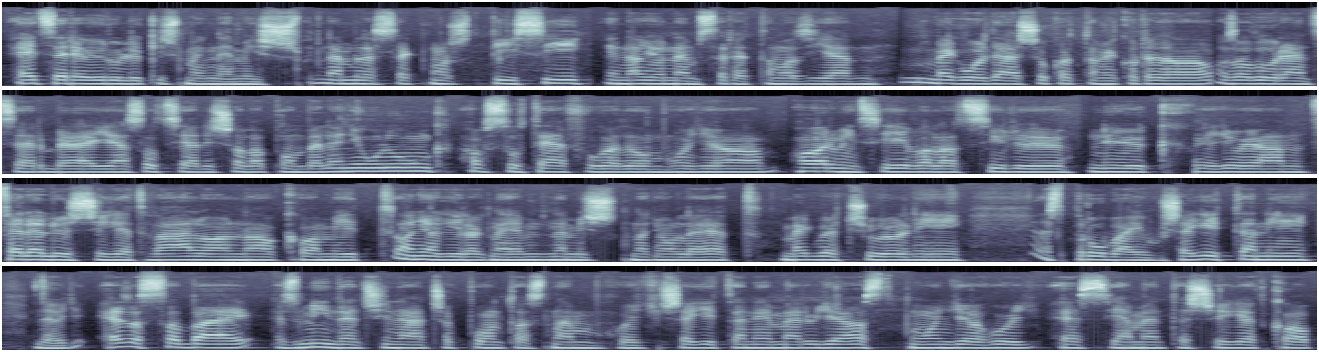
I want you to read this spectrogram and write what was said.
egyszerre örülök is, meg nem is. Nem leszek most PC. Én nagyon nem szeretem az ilyen megoldásokat, amikor az adórendszerbe ilyen szociális alapon belenyúlunk. Abszolút elfogadom, hogy a 30 év alatt szülő nők egy olyan felelősséget vállalnak, amit anyagilag nem, nem is nagyon lehet megbecsülni, ezt próbáljuk segíteni, de hogy ez a szabály, ez mindent csinál, csak pont azt nem, hogy segíteni, mert ugye azt mondja, hogy mentességet kap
